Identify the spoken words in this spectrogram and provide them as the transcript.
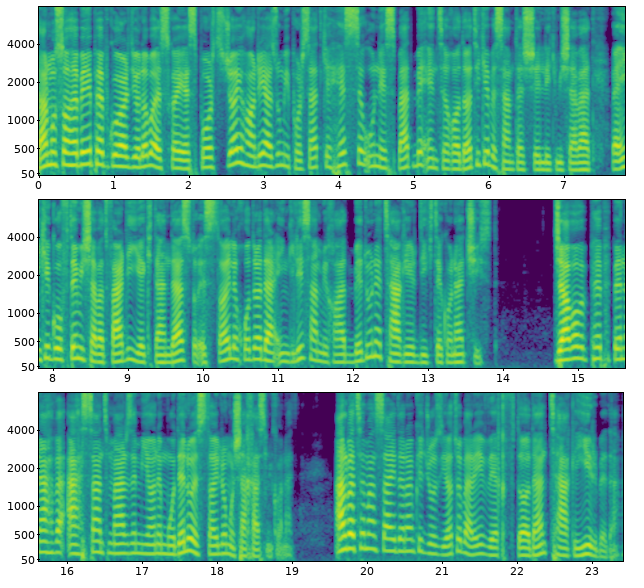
در مصاحبه پپ گواردیولا با اسکای اسپورتس تیری هانری از او می‌پرسد که حس او نسبت به انتقاداتی که به سمتش شلیک می شود و اینکه گفته می شود فردی یک دنده است و استایل خود را در انگلیس هم می‌خواهد بدون تغییر دیکته کند چیست جواب پپ به نحو احسنت مرز میان مدل و استایل رو مشخص می کند. البته من سعی دارم که جزئیات رو برای وفق دادن تغییر بدم.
